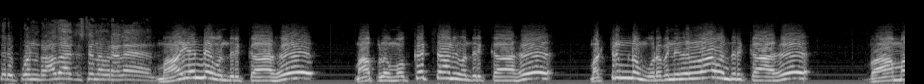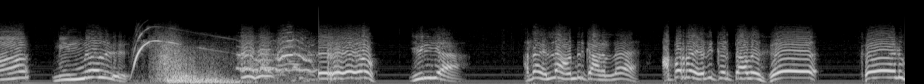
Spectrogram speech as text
திரு பொன் ராதாகிருஷ்ணன் அவர்களே. மாயண்ண வந்திருக்காக மாப்பிள்ள மொக்கச்சாமி வந்திருக்காக மற்றும் நம் உறவினர்கள்லாம் வந்திருக்காக வாமா மின்னல். இரியா அதான் எல்லாம் வந்திருக்காங்கல்ல அப்புறம் எதுக்கு எடுத்தாலும் ஹே ஹேன்னு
